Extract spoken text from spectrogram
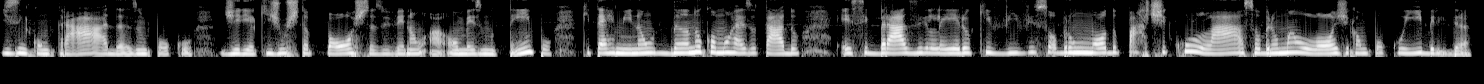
desencontradas, um pouco, diria que justapostas, vivendo ao, ao, mesmo tempo, que terminam dando como resultado esse brasileiro que vive sobre um modo particular, sobre uma lógica um pouco híbrida,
